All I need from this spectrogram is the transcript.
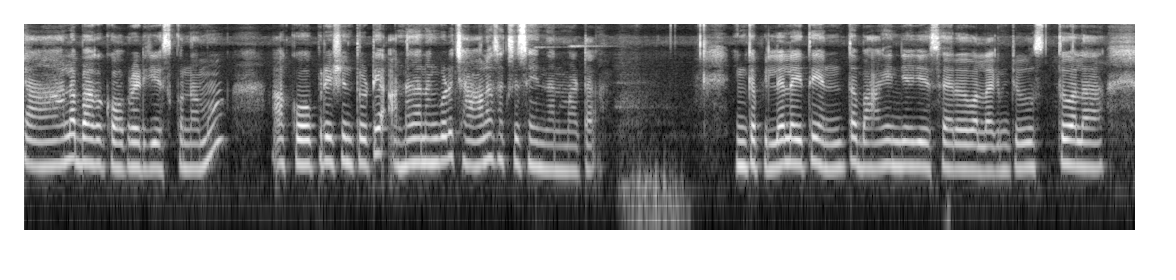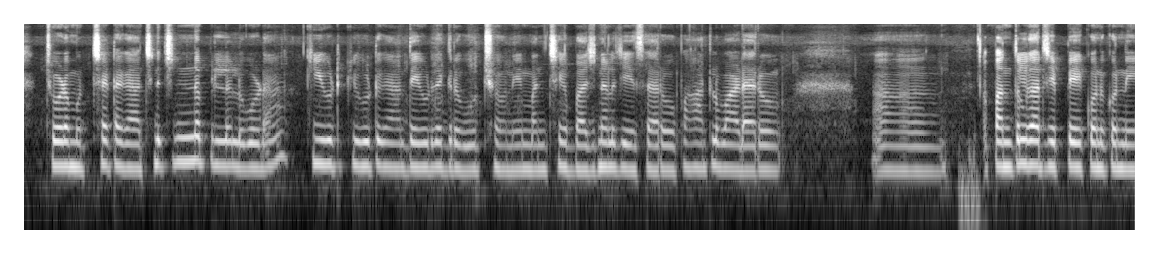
చాలా బాగా కోఆపరేట్ చేసుకున్నాము. ఆ కోఆపరేషన్ తోటి అన్నదానం కూడా చాలా సక్సెస్ అయిందనమాట ఇంకా పిల్లలైతే ఎంత బాగా ఎంజాయ్ చేశారో వాళ్ళని చూస్తూ అలా చూడముచ్చటగా చిన్న చిన్న పిల్లలు కూడా క్యూట్ క్యూట్గా దేవుడి దగ్గర కూర్చొని మంచిగా భజనలు చేశారు పాటలు పాడారు. పంతులు గారు చెప్పే కొన్ని కొన్ని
